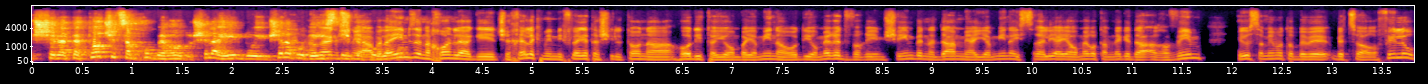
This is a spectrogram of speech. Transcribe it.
של הדתות שצמחו בהודו, של ההינדואים, של הבודהיסטים. רגע שנייה, אבל האם זה נכון להגיד שחלק ממפלגת השלטון ההודית היום, בימין ההודי, אומרת דברים שאם בן אדם מהימין הישראלי היה אומר אותם נגד הערבים, היו שמים אותו בבית סוהר. אפילו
